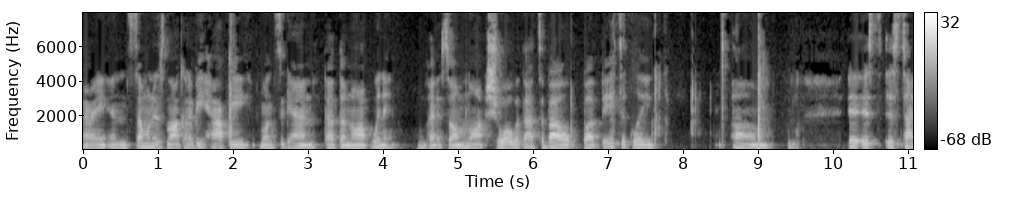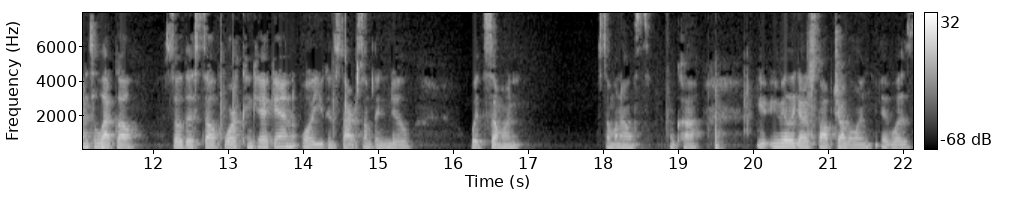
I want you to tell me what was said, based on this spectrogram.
All right. And someone is not going to be happy once again that they're not winning. Okay. So I'm not sure what that's about, but basically, um, it, it's, it's time to let go. so this self worth can kick in, or you can start something new with someone, someone else. Okay, you you really got to stop juggling. It was.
